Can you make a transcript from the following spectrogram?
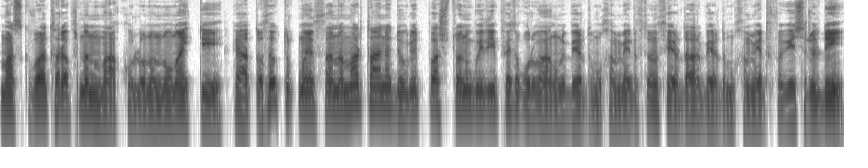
Moskwa tarapyndan makullanandygyny aýtdy. Ýatlasak, Türkmenistanda mart aýynda döwlet Baştutany wezipesi Gurbanguly Berdimuhamedowdan Serdar Berdimuhamedowa geçirildi.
